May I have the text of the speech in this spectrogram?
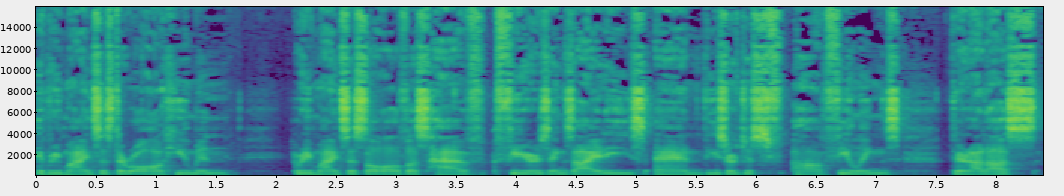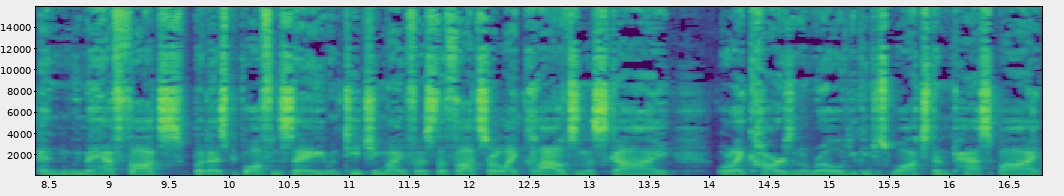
It reminds us that we're all human. It reminds us all of us have fears, anxieties, and these are just uh, feelings. They're not us, and we may have thoughts, but as people often say when teaching mindfulness, the thoughts are like clouds in the sky or like cars in the road. You can just watch them pass by.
